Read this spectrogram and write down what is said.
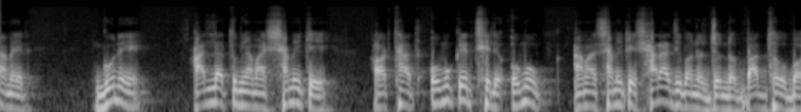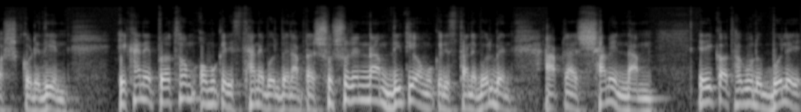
নামের গুণে আল্লাহ তুমি আমার স্বামীকে, অর্থাৎ অমুকের ছেলে অমুক আমার স্বামীকে সারা জীবনের জন্য বাধ্য বশ করে দিন। এখানে প্রথম অমুকের স্থানে বলবেন আপনার শ্বশুরের নাম, দ্বিতীয় অমুকের স্থানে বলবেন আপনার স্বামীর নাম। এই কথাগুলো বলে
